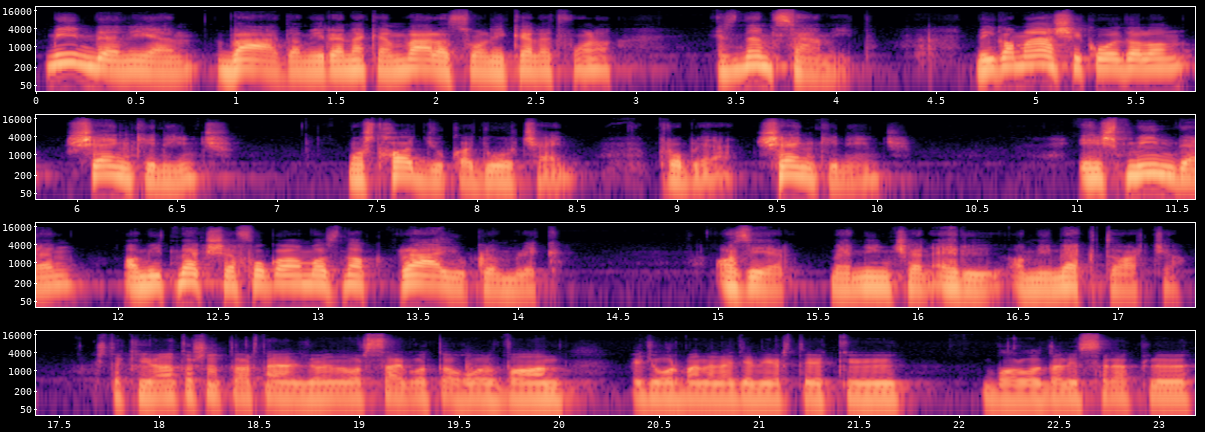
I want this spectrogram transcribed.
minden ilyen vád, amire nekem válaszolni kellett volna, ez nem számít. Míg a másik oldalon senki nincs, most hagyjuk a gyurcsány problémát, senki nincs, és minden, amit meg se fogalmaznak, rájuk ömlik. Azért, mert nincsen erő, ami megtartja. És te kívánatosan tartanál egy olyan országot, ahol van egy Orbán egyenértékű baloldali szereplő,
